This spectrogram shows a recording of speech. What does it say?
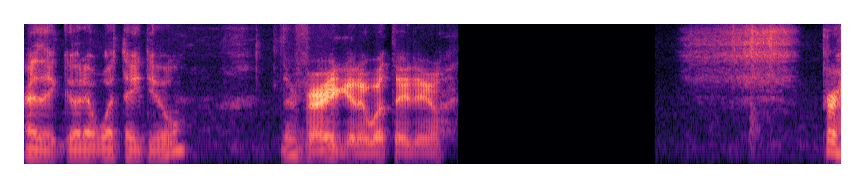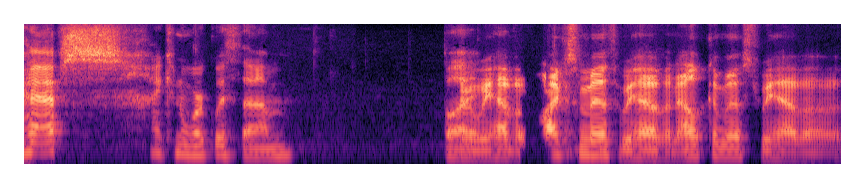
are they good at what they do They're very good at what they do. perhaps i can work with them I but mean, we have a blacksmith, we have an alchemist, we have a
